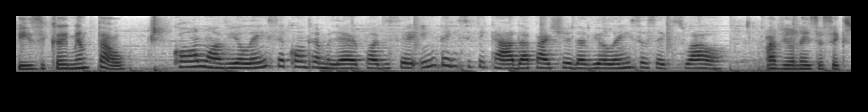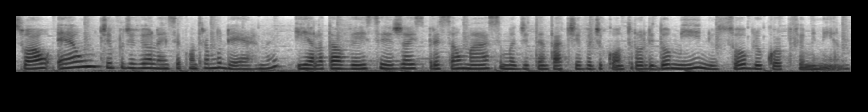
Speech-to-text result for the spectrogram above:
física e mental. Como a violência contra a mulher pode ser intensificada a partir da violência sexual? A violência sexual é um tipo de violência contra a mulher, né? E ela talvez seja a expressão máxima de tentativa de controle e domínio sobre o corpo feminino.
